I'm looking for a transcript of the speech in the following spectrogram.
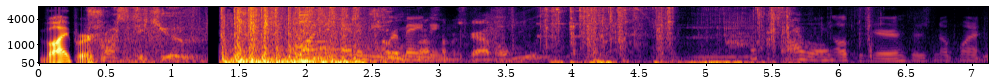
Viper. One enemy remaining. gravel. Ultra here. There's no point.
